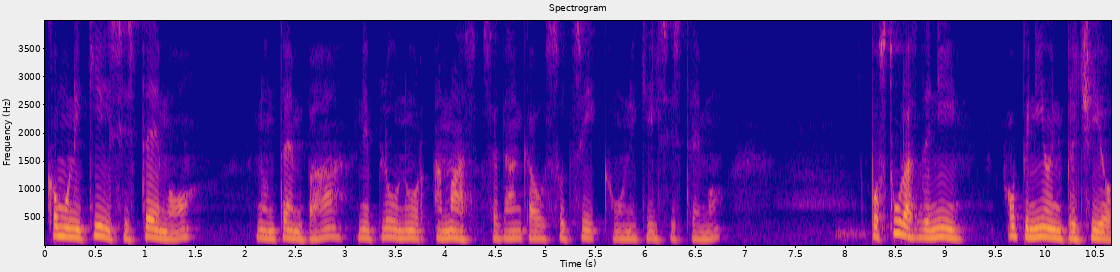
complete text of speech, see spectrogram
comunicil sistemo nuntempa ne plu nur amas, sed ankaŭ soci comunicil sistemo, postulas de ni opinio in precio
